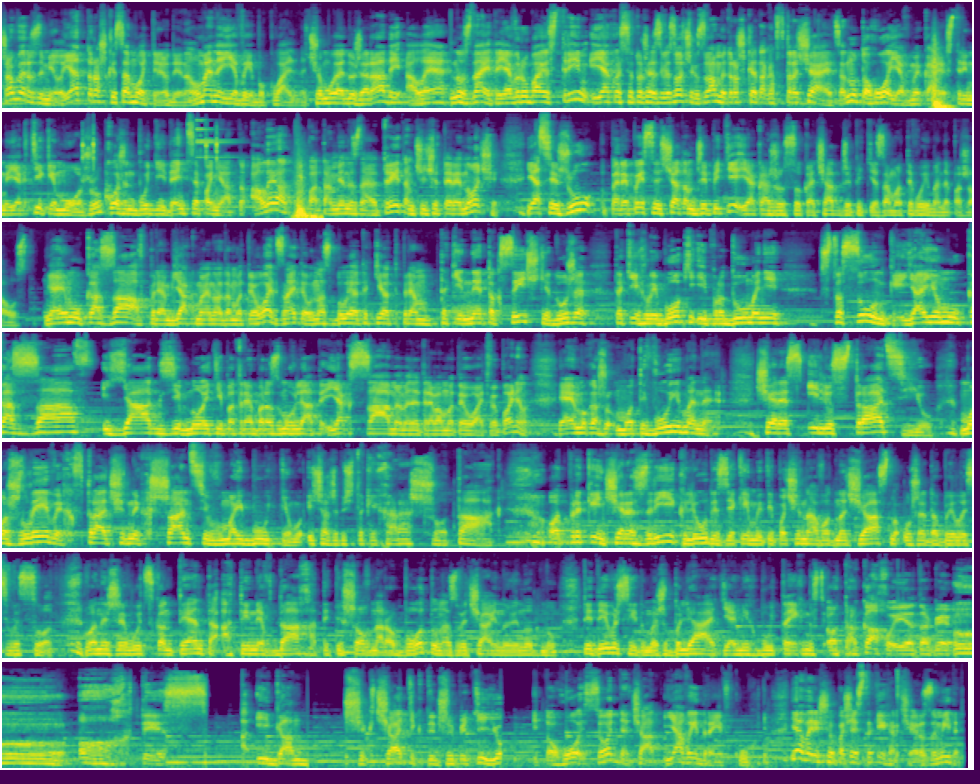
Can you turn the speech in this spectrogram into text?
Щоб ви розуміли, я трошки самотня людина. У мене є ви буквально. Чому я дуже радий, але ну знаєте, я вирубаю стрім і якось от уже зв'язочок з вами трошки так от втрачається. Ну того я вмикаю стріми як тільки можу. Кожен будній день це понятно. Але от, типа, там я не знаю, три там чи чотири ночі. Я сижу, переписую з чатом GPT, я кажу, сука, чат GPT, замотивуй мене, пожалуйста. Я йому казав, прям як мене треба мотивувати. Знаєте, у нас були такі, от прям такі нетоксичні, дуже такі глибокі і продумані стосунки. Я йому казав, як зі мною, типа, треба розмовляти, як саме мене треба мотивувати. Ви поняли? Я йому кажу: мотивуй мене через ілюстрацію можливих втрачених шансів в майбутньому. І ChatGPT такий, хорошо, так. От прикинь, через рік люди, з якими ти починав одночасно, уже добились висот. Вони живуть з контента, а ти не вдаха, ти пішов на роботу на звичайну і нудну. Ти дивишся і думаєш, блядь, я міг бути на їх місці. Отака хуй, я такий. «О, Ох ти с. І гандщик, чатик, ти GPT, йо. І того сьогодні чат я видраїв кухню. Я вирішив почати з таких речей, розумієте?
